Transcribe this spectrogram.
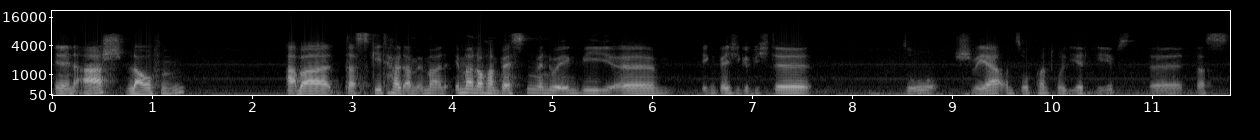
in den Arsch laufen. Aber das geht halt am immer, immer noch am besten, wenn du irgendwie äh, irgendwelche Gewichte so schwer und so kontrolliert hebst, äh, dass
